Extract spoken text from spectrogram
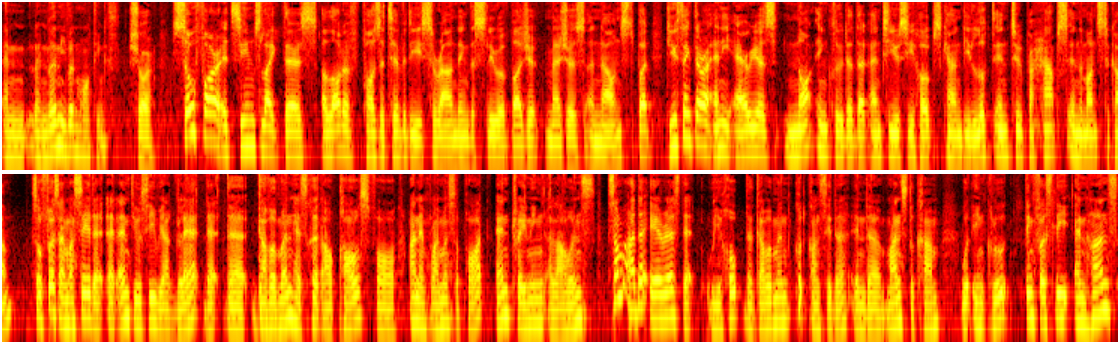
and, and learn even more things. Sure. So far, it seems like there's a lot of positivity surrounding the slew of budget measures announced. But do you think there are any areas not included that NTUC hopes can be looked into perhaps in the months to come? So first, I must say that at NTUC, we are glad that the government has heard our calls for unemployment support and training allowance. Some other areas that we hope the government could consider in the months to come would include, I think firstly, enhance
